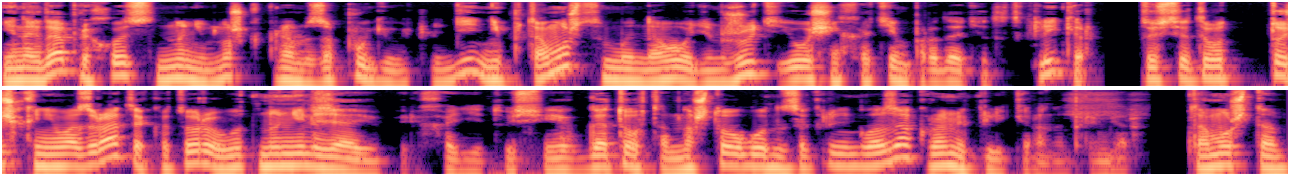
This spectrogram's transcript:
Иногда приходится, ну, немножко прям запугивать людей, не потому что мы наводим жуть и очень хотим продать этот кликер, то есть это вот точка невозврата, которую вот, ну, нельзя ее переходить. То есть я готов там на что угодно закрыть глаза, кроме кликера, например. Потому что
